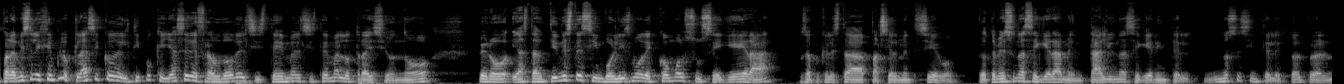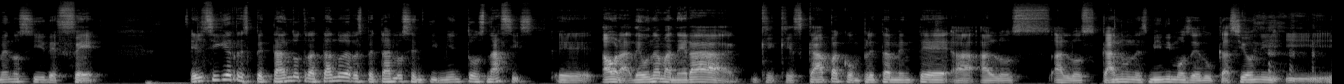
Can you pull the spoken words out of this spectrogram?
para mí es el ejemplo clásico del tipo que ya se defraudó del sistema, el sistema lo traicionó, pero y hasta tiene este simbolismo de cómo su ceguera, o sea, porque él está parcialmente ciego, pero también es una ceguera mental y una ceguera, no sé si intelectual, pero al menos sí de fe él sigue respetando, tratando de respetar los sentimientos nazis. Eh, ahora, de una manera que, escapa completamente a, los, a los cánones mínimos de educación y,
